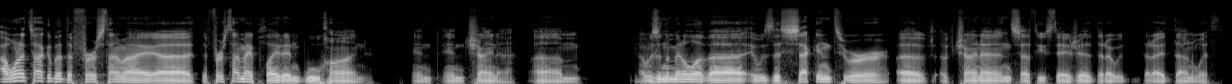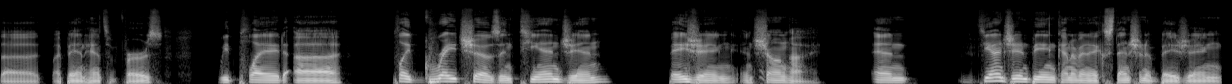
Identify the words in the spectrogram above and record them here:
I want to talk about the first time I uh, the first time I played in Wuhan in in China. Um, I was in the middle of a. It was the second tour of, of China and Southeast Asia that I would that I had done with uh, my band Handsome Furs. We'd played uh, played great shows in Tianjin, Beijing, and Shanghai, and Mhm. Tianjin being kind of an extension of Beijing.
